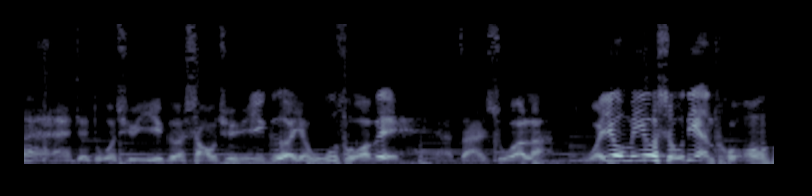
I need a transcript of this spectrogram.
哎，这多去一个少去一个也无所谓。再说了，我又没有手电筒。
